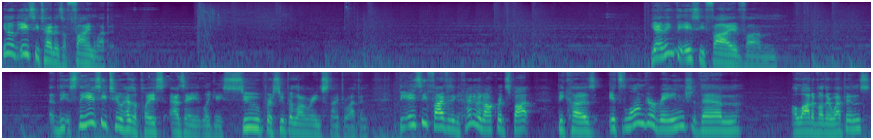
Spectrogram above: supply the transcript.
You know, the AC-10 is a fine weapon. Yeah, I think the AC-5, um... The, so the AC-2 has a place as a, like, a super, super long-range sniper weapon. The AC-5 is in kind of an awkward spot because it's longer range than a lot of other weapons,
